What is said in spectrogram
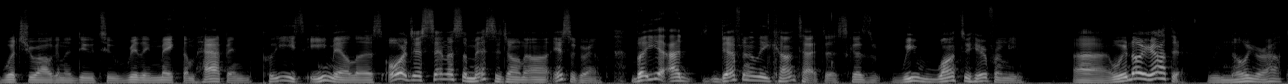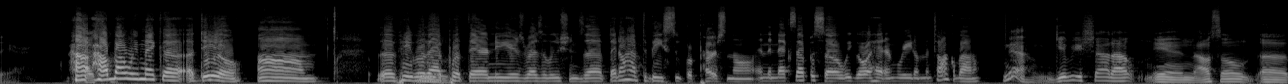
what you're all going to do to really make them happen, please email us or just send us a message on uh, Instagram. But yeah, I definitely contact us because we want to hear from you. Uh, we know you're out there. We know you're out there. How, how about we make a, a deal? Um, the people Ooh. that put their New Year's resolutions up, they don't have to be super personal. In the next episode, we go ahead and read them and talk about them. Yeah, give you a shout out and also uh,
